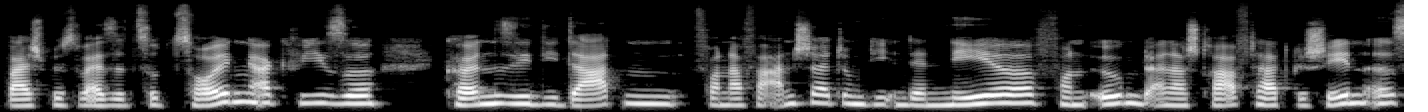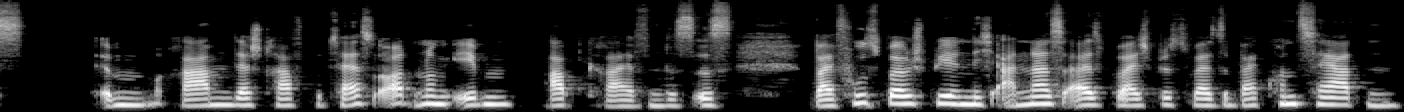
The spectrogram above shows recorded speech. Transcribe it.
beispielsweise zur Zeugenakquise können Sie die Daten von einer Veranstaltung, die in der Nähe von irgendeiner Straftat geschehen ist, im Rahmen der Strafprozessordnung eben abgreifen. Das ist bei Fußballspielen nicht anders als beispielsweise bei Konzerten,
